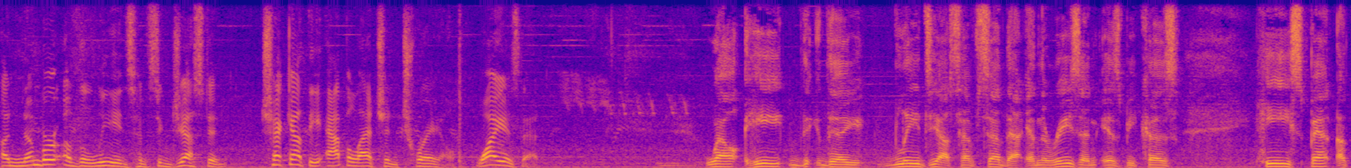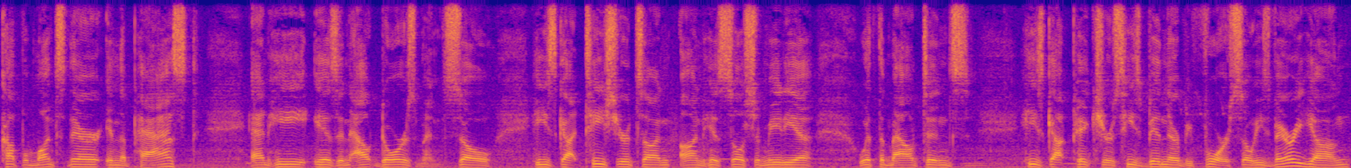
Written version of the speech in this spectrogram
a number of the leads have suggested check out the Appalachian Trail. Why is that? Well, he the, the leads, yes, have said that, and the reason is because he spent a couple months there in the past, and he is an outdoorsman. So he's got T-shirts on on his social media with the mountains. He's got pictures. He's been there before, so he's very young.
